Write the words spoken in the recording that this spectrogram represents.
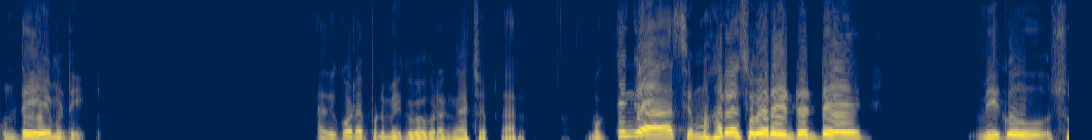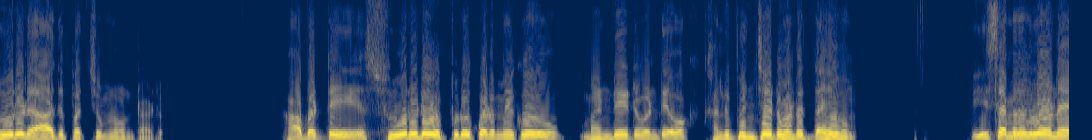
ఉంటే ఏమిటి? అది కూడా ఇప్పుడు మీకు వివరంగా చెప్తాను. ముఖ్యంగా సింహరాశి వారు ఏంటంటే, మీకు సూర్యుడి ఆధిపత్యంలో ఉంటాడు. కాబట్టి సూర్యుడు ఎప్పుడూ కూడా మీకు మండేటువంటి ఒక కనిపించేటువంటి దైవం. ఈ సమయంలోనే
